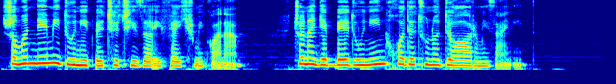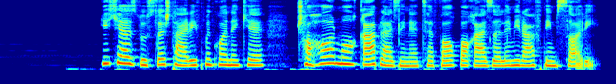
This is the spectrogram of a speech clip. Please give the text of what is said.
شما نمی‌دونید به چه چیزایی فکر می‌کنم. چون اگه بدونین خودتون رو دار می‌زنید. یکی از دوستاش تعریف می‌کنه که چهار ماه قبل از این اتفاق با غزاله می‌رفتیم ساری.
